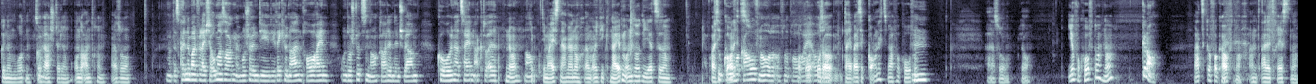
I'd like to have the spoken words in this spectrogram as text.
genommen wurden zur Genau. Herstellung, unter anderem. Also, Und das könnte man vielleicht auch mal sagen, immer schön die, die regionalen Brauereien unterstützen, ne? gerade in den schweren Corona-Zeiten aktuell. ja, Ja. die, die meisten haben ja noch ähm, irgendwie Kneipen und so, die jetzt ähm, quasi Zum gar nichts Verkauf ne? oder auf einer Brauerei oder, oder teilweise gar nichts mehr verkaufen. Mhm. Also, ja. Ihr verkauft noch, ne? Genau. Watzke verkauft noch an alle Dresdner.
